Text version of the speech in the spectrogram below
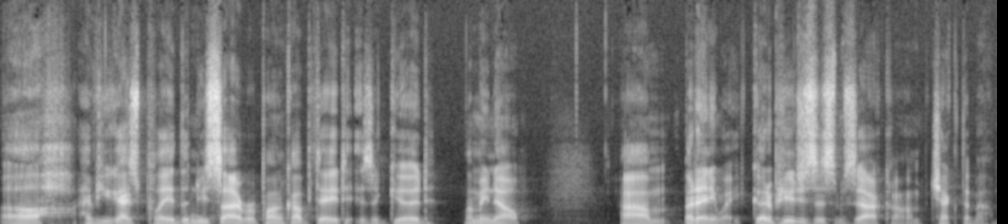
Oh, have you guys played the new Cyberpunk update? Is it good? Let me know. Um, but anyway, go to PugetSystems.com. Check them out.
